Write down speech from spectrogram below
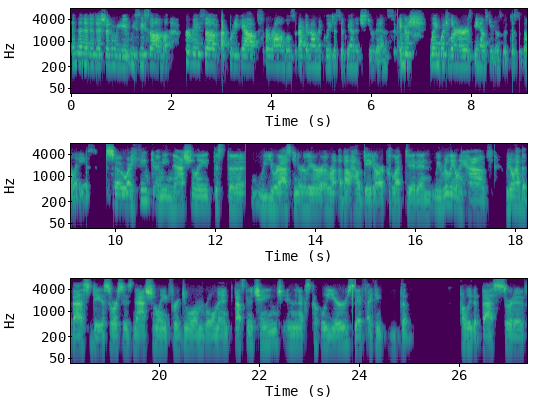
And then in addition, we, we see some pervasive equity gaps around those economically disadvantaged students, English language learners, and students with disabilities. So I think, I mean, nationally, this the you were asking earlier about how data are collected, and we really only have we don't have the best data sources nationally for dual enrollment. That's going to change in the next couple of years with, I think, the probably the best sort of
